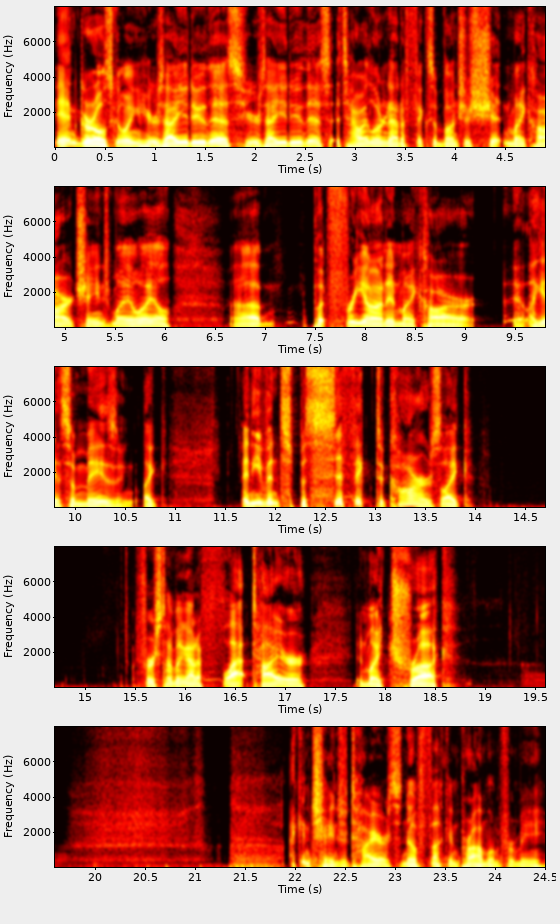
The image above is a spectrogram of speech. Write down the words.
and girls going, here's how you do this, here's how you do this. It's how I learned how to fix a bunch of shit in my car, change my oil, uh, put Freon in my car. Like it's amazing. Like, and even specific to cars. Like, first time I got a flat tire in my truck, I can change a tire. It's no fucking problem for me,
